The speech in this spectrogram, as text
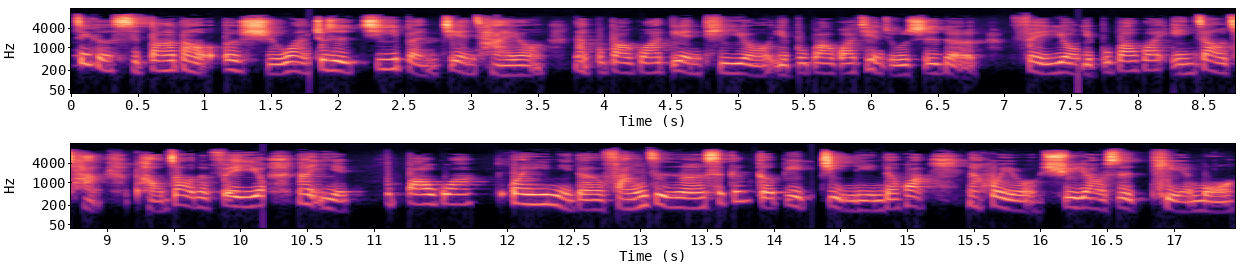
这个十八到二十万就是基本建材哦，那不包括电梯哦，也不包括建筑师的费用，也不包括营造厂跑造的费用，那也。包括，万一你的房子呢是跟隔壁紧邻的话，那会有需要是铁膜。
